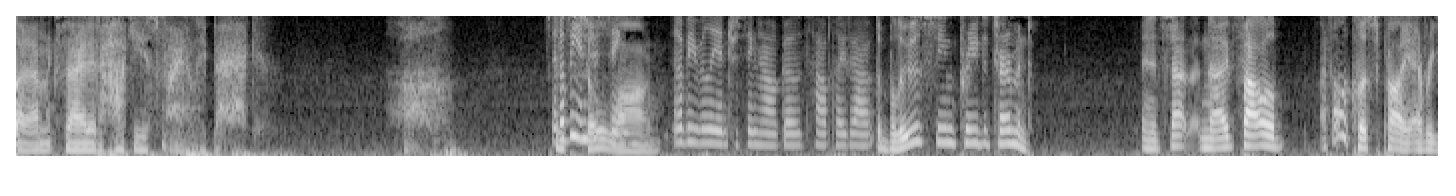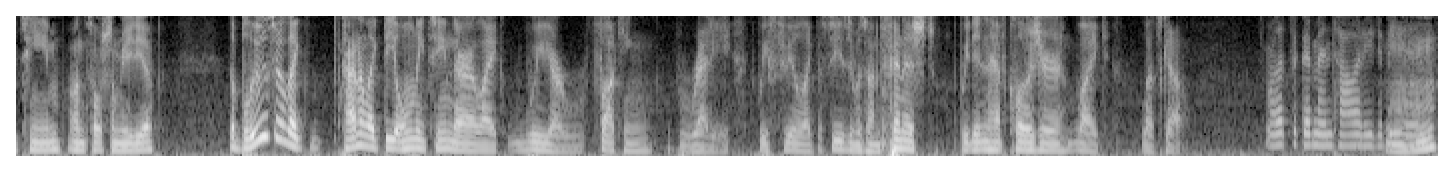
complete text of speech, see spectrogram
But I'm excited. Hockey is finally back. Oh. It's It'll been be so interesting. long. It'll be really interesting how it goes, how it plays out. The Blues seem pretty determined, and it's not. And I follow. I follow close to probably every team on social media. The Blues are like kind of like the only team that are like we are fucking ready. We feel like the season was unfinished. We didn't have closure. Like let's go. Well, that's a good mentality to be Mhm. in.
